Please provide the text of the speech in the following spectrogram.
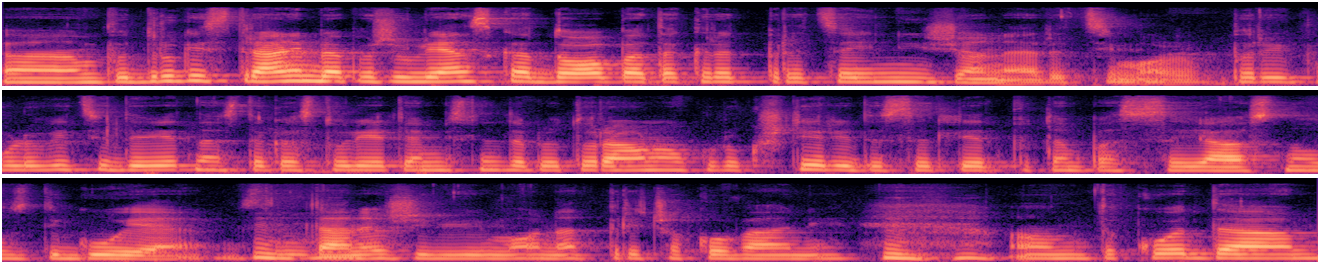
Um, po drugi strani je bila pa življenjska doba takrat precej nižja. Ne? Recimo v prvi polovici 19. stoletja, mislim, da je bilo to ravno okrog 40 let, potem pa se jasno vzdiguje. Mislim, uh mhm. -huh. Danes živimo nad pričakovanji. Um, tako da,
